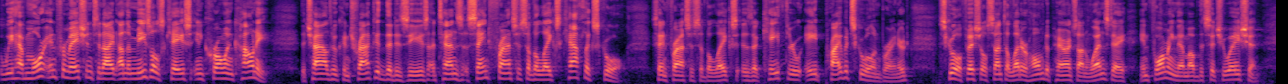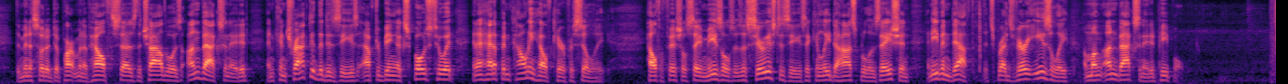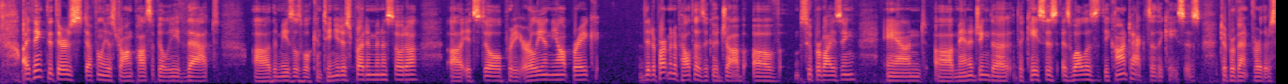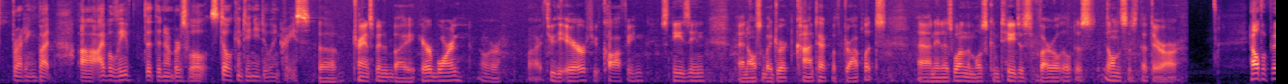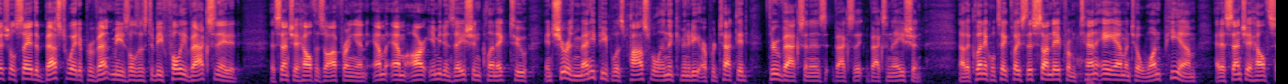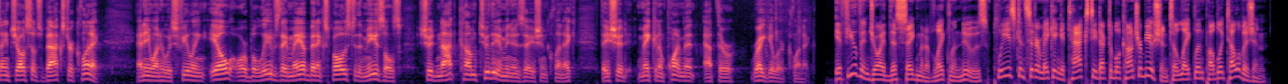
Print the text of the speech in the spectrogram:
We have more information tonight on the measles case in Crow Wing County. The child who contracted the disease attends St. Francis of the Lakes Catholic School. St. Francis of the Lakes is a K through 8 private school in Brainerd. School officials sent a letter home to parents on Wednesday informing them of the situation. The Minnesota Department of Health says the child was unvaccinated and contracted the disease after being exposed to it in a Hennepin County healthcare facility. Health officials say measles is a serious disease that can lead to hospitalization and even death. It spreads very easily among unvaccinated people. I think that there's definitely a strong possibility that uh, the measles will continue to spread in Minnesota. Uh, it's still pretty early in the outbreak the Department of Health does a good job of supervising and uh, managing the, the cases as well as the contacts of the cases to prevent further spreading. But uh, I believe that the numbers will still continue to increase. Uh, transmitted by airborne or by, through the air, through coughing, sneezing, and also by direct contact with droplets. And it is one of the most contagious viral illness, illnesses that there are. Health officials say the best way to prevent measles is to be fully vaccinated. Essentia Health is offering an MMR immunization clinic to ensure as many people as possible in the community are protected through vaccination. Now, the clinic will take place this Sunday from 10 a.m. until 1 p.m. at Essentia Health St. Joseph's Baxter Clinic. Anyone who is feeling ill or believes they may have been exposed to the measles should not come to the immunization clinic. They should make an appointment at their regular clinic. If you've enjoyed this segment of Lakeland News, please consider making a tax-deductible contribution to Lakeland Public Television.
